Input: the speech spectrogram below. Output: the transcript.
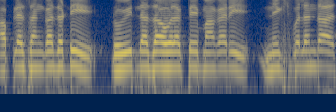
आपल्या संघासाठी रोहितला जावं लागतंय माघारी. नेक्स्ट फलंदाज.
